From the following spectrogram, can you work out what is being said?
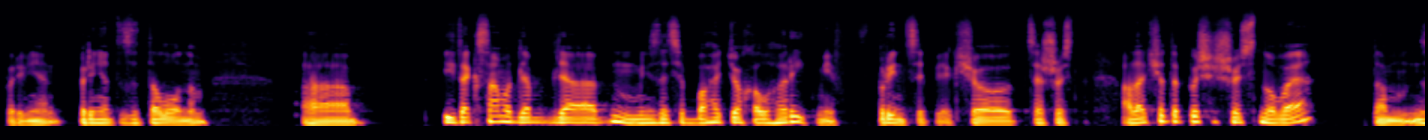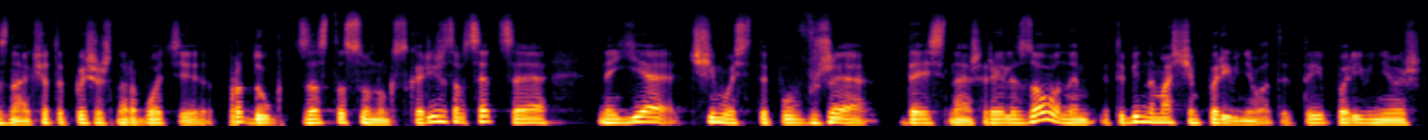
порівняти, порівняти з еталоном. І так само для, для ну, мені здається, багатьох алгоритмів, в принципі, якщо це щось. Але якщо ти пишеш щось нове, там, не знаю, якщо ти пишеш на роботі продукт, застосунок, скоріш за все, це не є чимось, типу, вже десь знаєш, реалізованим, і тобі нема з чим порівнювати. Ти порівнюєш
